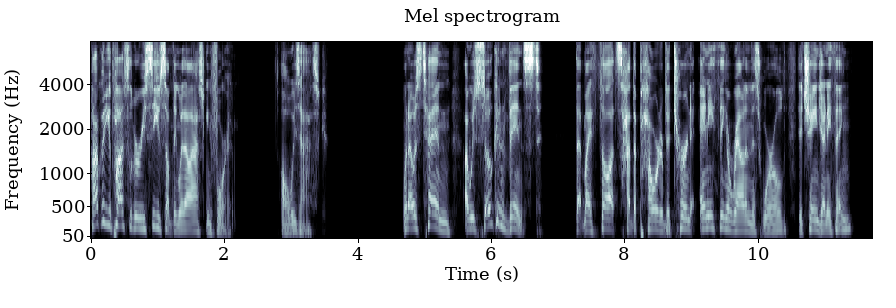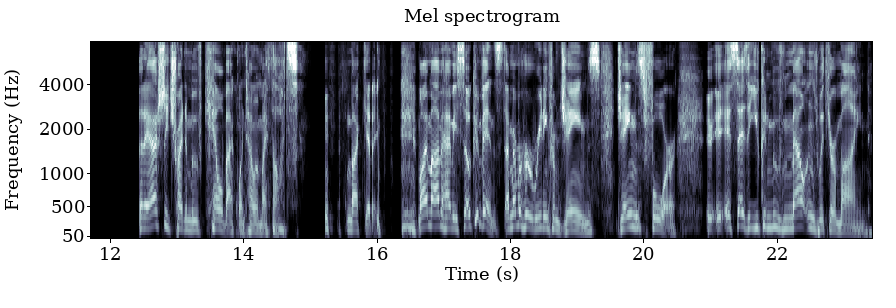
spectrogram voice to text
How could you possibly receive something without asking for it? Always ask. When I was 10, I was so convinced that my thoughts had the power to turn anything around in this world, to change anything, that I actually tried to move Camelback one time with my thoughts. I'm not kidding. My mom had me so convinced. I remember her reading from James, James 4. It, it says that you can move mountains with your mind.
